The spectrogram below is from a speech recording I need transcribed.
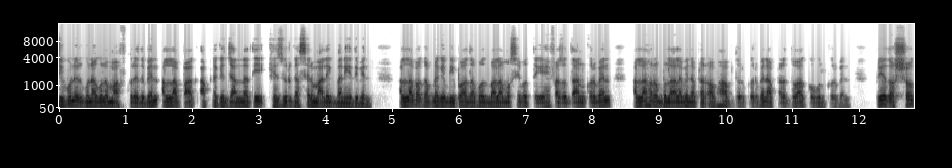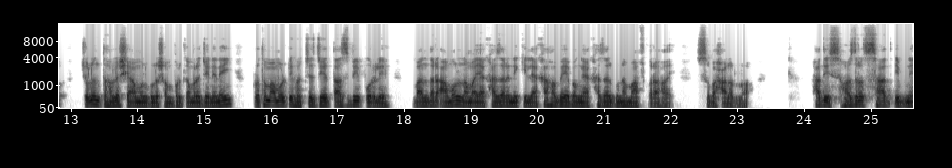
জীবনের গুণাগুলো মাফ করে দেবেন। আল্লাহ পাক আপনাকে জান্নাতি খেজুর গাছের মালিক বানিয়ে দিবেন। আল্লাহ পাক আপনাকে বিপদ, আপদ, বালা, মুসিবত থেকে হেফাজত দান করবেন। আল্লাহ রব্বুল্লা আলমিন আপনার অভাব দূর করবেন, আপনার দোয়া কবুল করবেন। প্রিয় দর্শক, চলুন তাহলে সে আমলগুলো সম্পর্কে আমরা জেনে নেই। প্রথম আমলটি হচ্ছে যে তাসবি পড়লে বান্দার আমল নামায় এক হাজার নেকি লেখা হবে এবং এক হাজার গুণা মাফ করা হয়। সুবাহান্লাহ হাদিস হজরত সাদ ইবনে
